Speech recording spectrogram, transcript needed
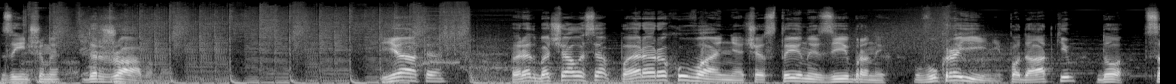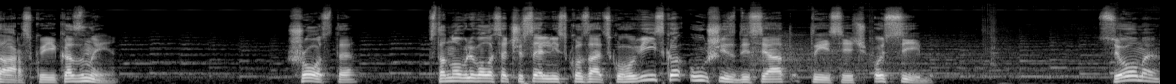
з іншими державами. П'яте. Передбачалося перерахування частини зібраних в Україні податків до царської казни. Шосте. Встановлювалася чисельність козацького війська у 60 тисяч осіб. Сьоме.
